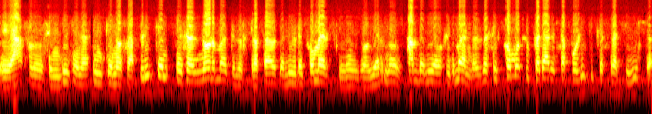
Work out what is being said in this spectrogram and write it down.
eh, afros, indígenas, sin que nos apliquen esas normas de los tratados de libre comercio que los gobiernos han venido firmando. Es decir, cómo superar esa política extractivista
